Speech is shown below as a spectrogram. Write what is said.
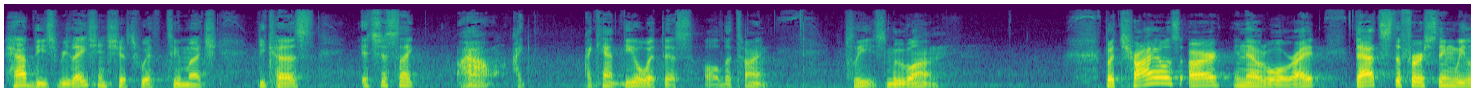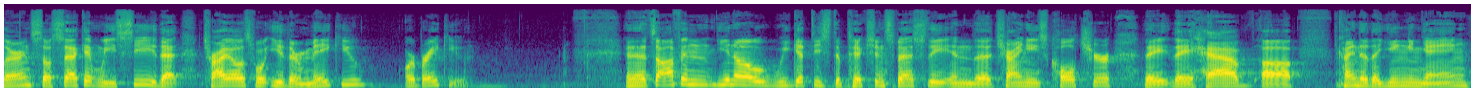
have these relationships with too much because it's just like wow i, I can't deal with this all the time. Please move on. But trials are inevitable right that's the first thing we learn so second we see that trials will either make you or break you and it's often, you know, we get these depictions, especially in the Chinese culture. They, they have uh, kind of the yin and yang,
